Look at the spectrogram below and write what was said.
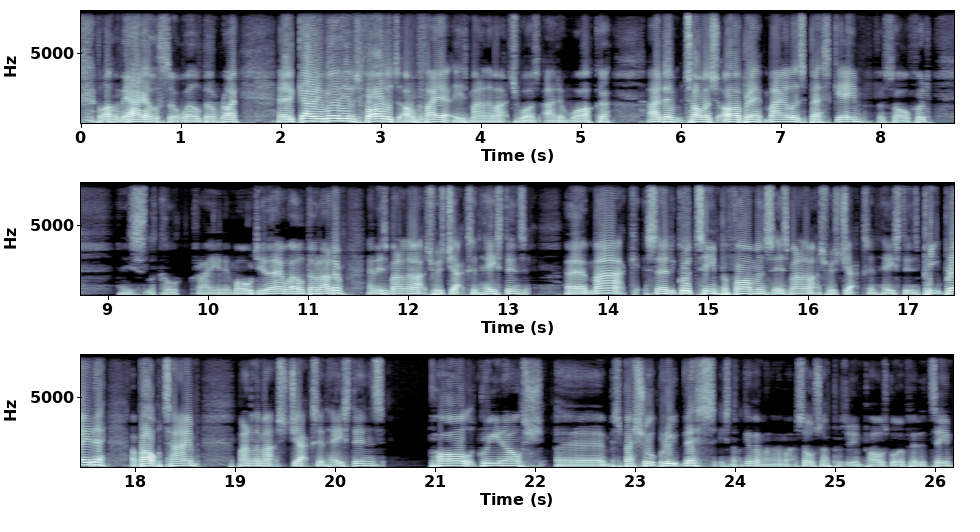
along the aisle. So well done, Roy. Uh, Gary Williams, forwards on fire. His man of the match was Adam Walker. Adam Thomas Aubrey, Myler's best game for Salford. And his little crying emoji there. Well done, Adam. And his man of the match was Jackson Hastings. Uh, Mark said, good team performance. His man of the match was Jackson Hastings. Pete Brady, about time. Man of the match, Jackson Hastings. Paul Greenhalgh, uh, special group this. He's not given man of the match, so, so I presume Paul's going for the team.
